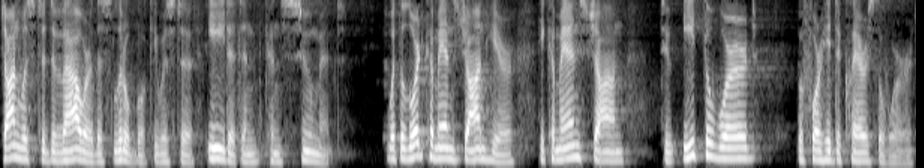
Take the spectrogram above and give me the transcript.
John was to devour this little book, he was to eat it and consume it. What the Lord commands John here he commands John to eat the word before he declares the word.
